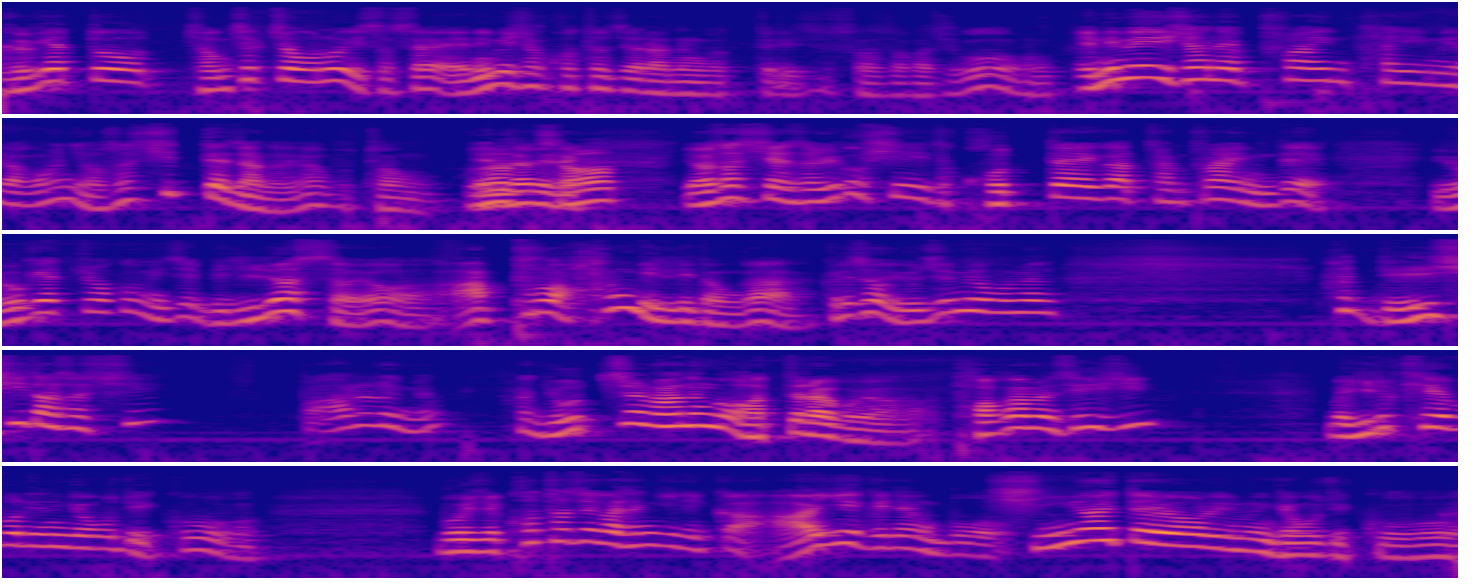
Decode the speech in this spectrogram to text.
그게 또 정책적으로 있었어요. 애니메이션 쿼터제라는 것들이 있어서 가지고 애니메이션의 prime time이라고 하면 6시 때잖아요, 보통. 옛날에 그렇죠. 6시에서 7시 그때가 참 prime인데 요게 조금 이제 밀렸어요. 앞으로 확 밀리던가. 그래서 요즘에 보면 한 4시, 5시 빠르면 한 요쯤 하는 것 같더라고요. 더 가면 3시? 뭐 이렇게 해버리는 경우도 있고 뭐 이제 쿼터제가 생기니까 아예 그냥 뭐 심야에 때려버리는 경우도 있고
